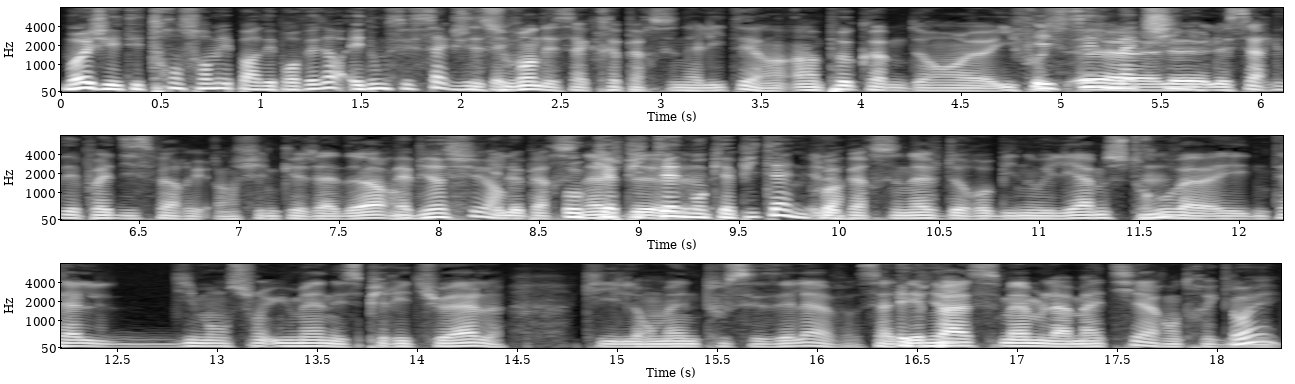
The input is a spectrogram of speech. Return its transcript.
moi j'ai été transformé par des professeurs et donc c'est ça que C'est j'ai souvent des sacrées personnalités, hein, un peu comme dans Il faut Et c'est le le, le cercle des poètes disparus, un film que j'adore. Mais bien sûr. Et le Au personnage capitaine, de- mon capitaine Et le personnage de Robin Williams, je trouve, Mm. a une telle dimension humaine et spirituelle qu'il emmène tous ses élèves. Ça Eh bien- dépasse même la matière, entre guillemets. Ouais.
